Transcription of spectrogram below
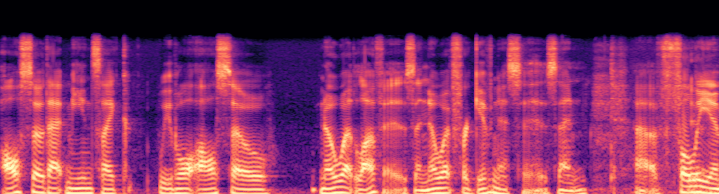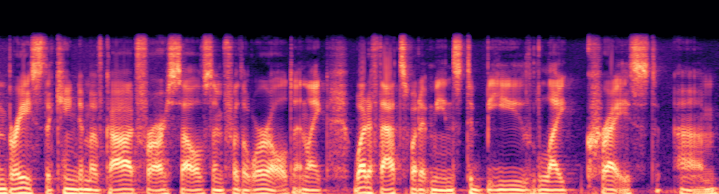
also that means like we will also know what love is and know what forgiveness is and uh, fully embrace the kingdom of God for ourselves and for the world. And like, what if that's what it means to be like Christ? Um,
